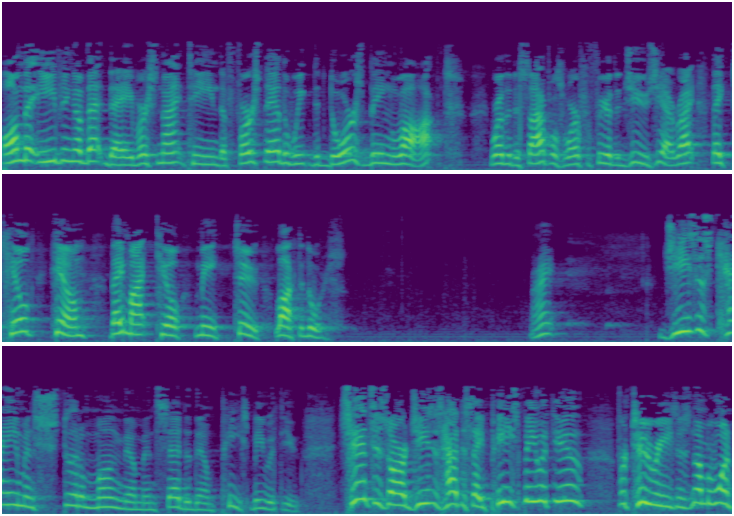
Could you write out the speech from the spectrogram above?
On the evening of that day, verse 19, the first day of the week, the doors being locked, where the disciples were for fear of the Jews. Yeah, right? They killed him. They might kill me too. Lock the doors. Right? Jesus came and stood among them and said to them, peace be with you. Chances are Jesus had to say peace be with you for two reasons. Number one,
